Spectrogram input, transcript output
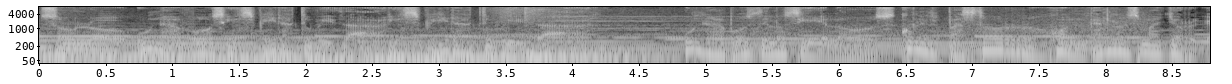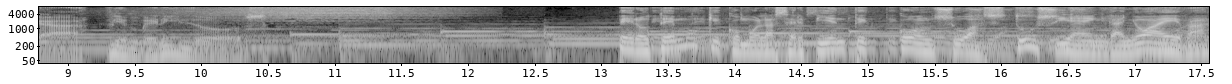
Solo una voz inspira tu vida, inspira tu vida. Una voz de los cielos, con el pastor Juan Carlos Mayorga. Bienvenidos. Pero temo que como la serpiente con su astucia engañó a Eva,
